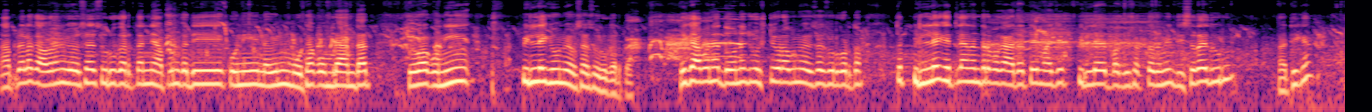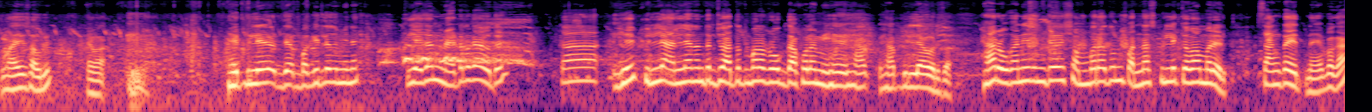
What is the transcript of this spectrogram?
आपल्याला गावरान व्यवसाय सुरू करताना आपण कधी कोणी नवीन मोठ्या कोंबड्या आणतात किंवा कोणी पिल्ले घेऊन व्यवसाय सुरू करतात. ठीक आहे आपण या दोनच गोष्टीवर आपण व्यवसाय सुरू करतो. तर पिल्ले घेतल्यानंतर बघा आता ते माझे पिल्ले बघू शकता तुम्ही दिसत आहे दुरून. हां ठीक आहे माझे सावली. तेव्हा हे पिल्ले बघितले तुम्ही ना की याच्यात मॅटर काय होतं का हे पिल्ले आणल्यानंतर जो आता तुम्हाला रोग दाखवला मी हे ह्या ह्या पिल्ल्यावरचा ह्या रोगाने तुमचे शंभरातून पन्नास पिल्ले केव्हा मरेल? सांगता येत नाही. बघा.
